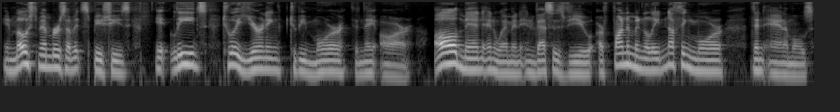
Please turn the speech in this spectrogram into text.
in most members of its species, it leads to a yearning to be more than they are. All men and women, in Vess's view, are fundamentally nothing more than animals.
